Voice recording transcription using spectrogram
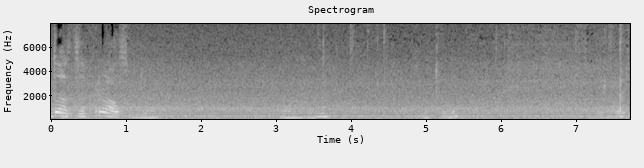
ты туда закрался, блин? Ага. Смотрю. Собираюсь.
